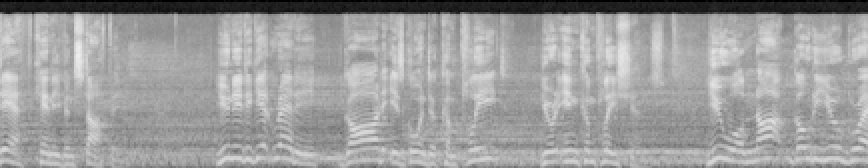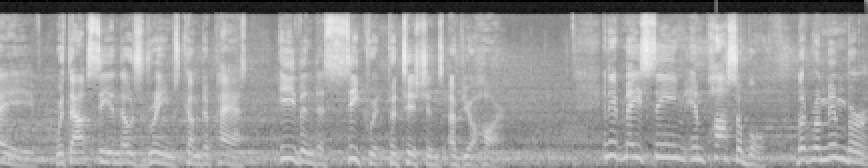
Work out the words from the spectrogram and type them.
death can't even stop it. You need to get ready. God is going to complete your incompletions. You will not go to your grave without seeing those dreams come to pass, even the secret petitions of your heart. And it may seem impossible, but remember,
